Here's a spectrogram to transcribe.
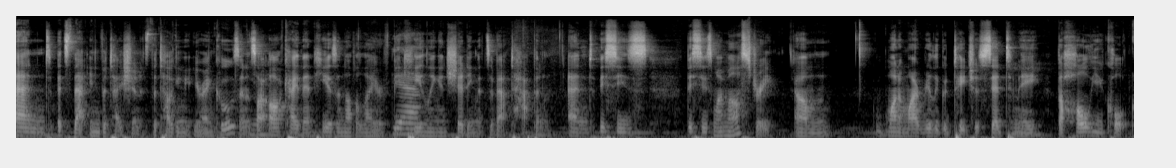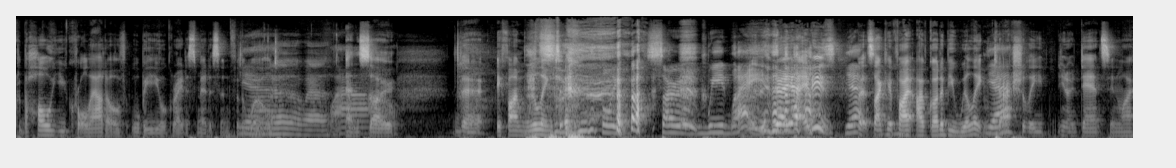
And it's that invitation, it's the tugging at your ankles, and it's like, okay, then here's another layer of big Yeah. healing and shedding that's about to happen. And this is this is my mastery. Um, one of my really good teachers said to me, "The hole you crawl, the hole you crawl out of will be your greatest medicine for the Yeah. world." Oh, wow. Wow. And so, the if I'm willing so to, beautiful so weird way. yeah, yeah, it is. Yeah. But it's like if I I've got to be willing Yeah. to actually you know dance in my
